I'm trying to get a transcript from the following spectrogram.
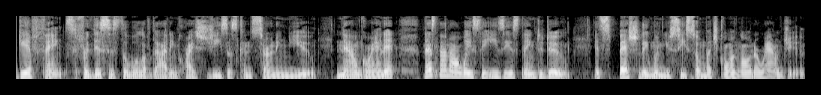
give thanks, for this is the will of God in Christ Jesus concerning you. Now, granted, that's not always the easiest thing to do especially when you see so much going on around you.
